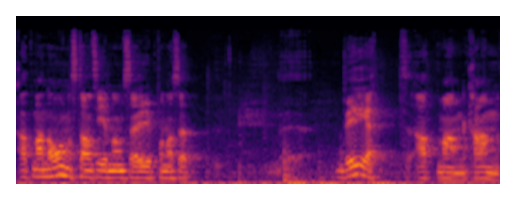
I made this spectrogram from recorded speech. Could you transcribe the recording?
att man någonstans inom sig på något sätt eh, vet att man kan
